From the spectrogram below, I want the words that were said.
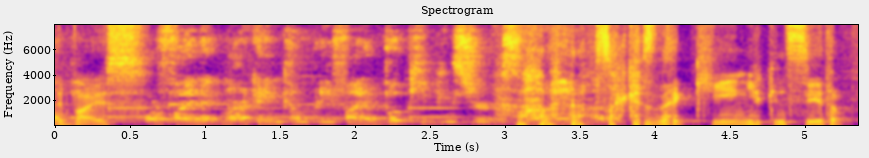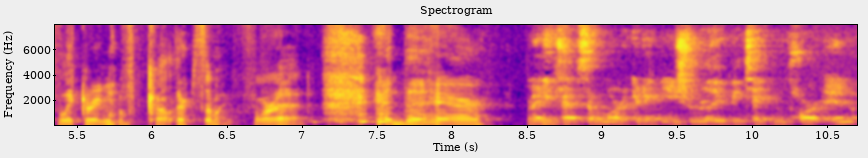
advice. or find a marketing company, find a bookkeeping service. I mean, It's like the keying, you can see the flickering of colors on my forehead and the hair. many types of marketing. You should really be taking part in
